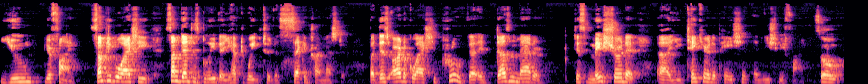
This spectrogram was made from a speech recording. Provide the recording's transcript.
you you're fine. Some people actually, some dentists believe that you have to wait until the second trimester. But this article actually proved that it doesn't matter. Just make sure that uh, you take care of the patient, and you should be fine. So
